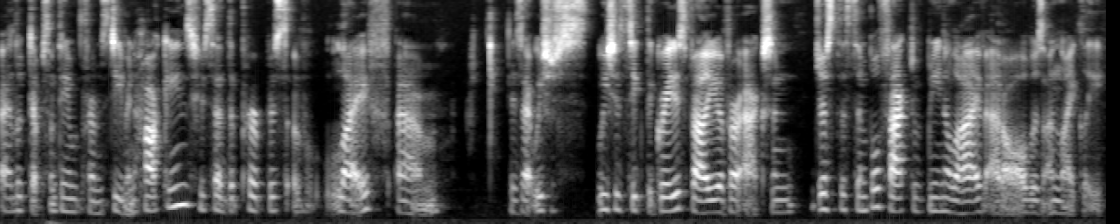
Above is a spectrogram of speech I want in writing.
I looked up something from Stephen Hawking, who said the purpose of life um, is that we should we should seek the greatest value of our action. Just the simple fact of being alive at all was unlikely,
